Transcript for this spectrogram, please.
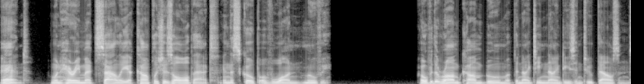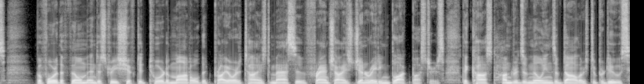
And When Harry Met Sally accomplishes all that in the scope of one movie. Over the rom com boom of the 1990s and 2000s, before the film industry shifted toward a model that prioritized massive franchise generating blockbusters that cost hundreds of millions of dollars to produce,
